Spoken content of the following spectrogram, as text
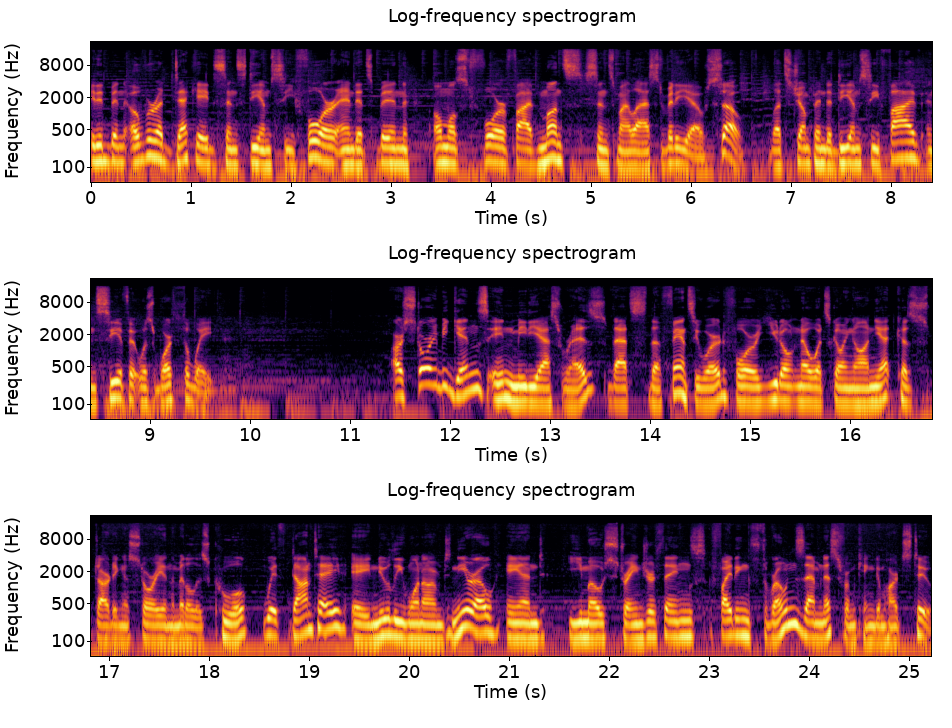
It had been over a decade since DMC 4, and it's been almost 4 or 5 months since my last video. So, let's jump into DMC 5 and see if it was worth the wait. Our story begins in medias res. That's the fancy word for you don't know what's going on yet, because starting a story in the middle is cool. With Dante, a newly one armed Nero, and emo Stranger Things fighting Throne Xemnas from Kingdom Hearts 2.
